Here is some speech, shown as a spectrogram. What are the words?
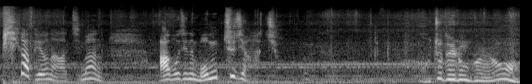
피가 배어 나왔지만 아버지는 멈추지 않았죠. 어쩌다 이런 거예요?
